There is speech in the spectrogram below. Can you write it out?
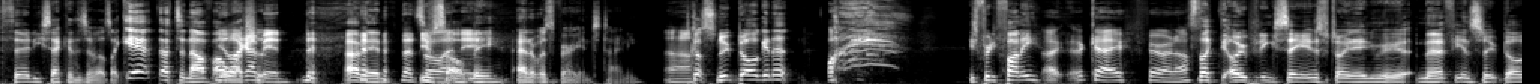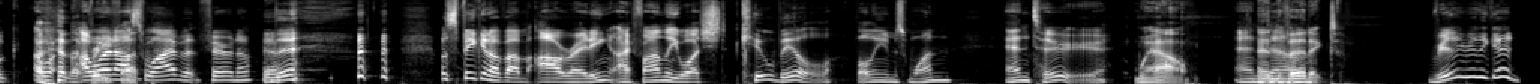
thirty seconds of it. I was like, "Yeah, that's enough." I'll You're like, "I'm it. in. I'm in. That's you all I sold need. me, and it was very entertaining. Uh, It's got Snoop Dogg in it. He's pretty funny. o- okay, fair enough. It's like the opening scenes between Eddie Murphy and Snoop Dogg. I, I won't fun. ask why, but fair enough. Yeah. well, speaking of um R rating, I finally watched Kill Bill volumes one and two, Wow. and, And the um, verdict. really, really good.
